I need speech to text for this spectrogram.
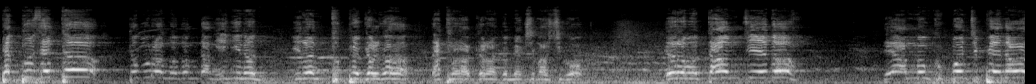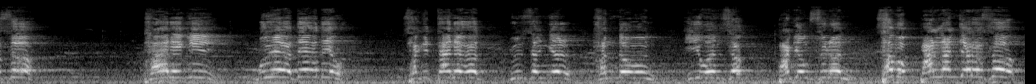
100% 더불어노동당 이기는 이런 투표 결과가 나타날 거라는 거 명심하시고 여러분 다음 주에도 대한민국 국본 집회에 나와서 탄핵이 무효화돼야 돼요. 사기 탄핵은 윤석열, 한동훈, 이원석, 박영수는 사법 반란자로서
